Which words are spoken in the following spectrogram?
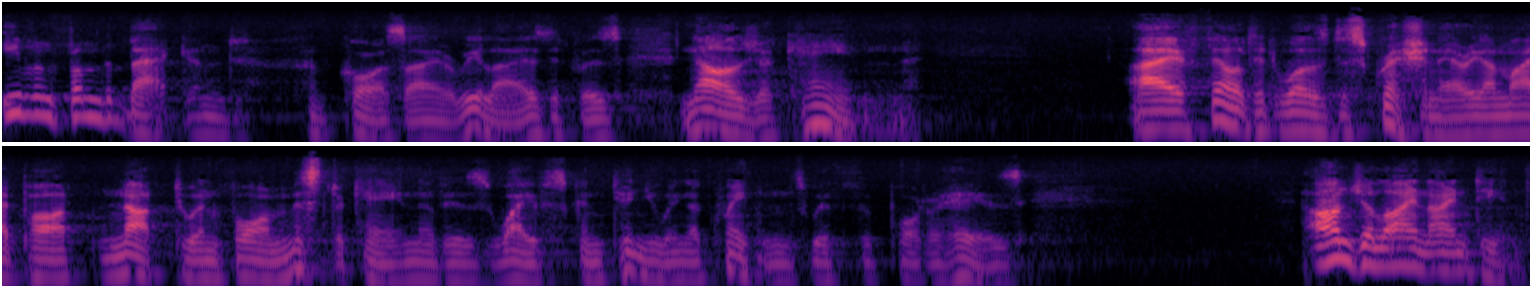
even from the back, and of course I realized it was Nalja Kane. I felt it was discretionary on my part not to inform Mr. Kane of his wife's continuing acquaintance with Porter Hayes. On July 19th,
